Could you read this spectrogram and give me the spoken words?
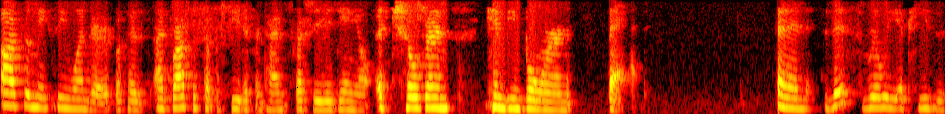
also makes me wonder because I've brought this up a few different times, especially to Daniel. If children can be born bad. And this really appeases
